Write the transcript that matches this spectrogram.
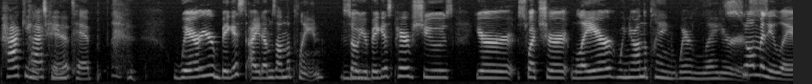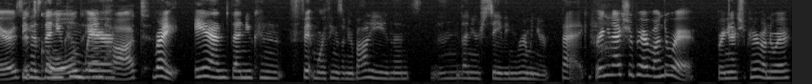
packing, Packing tip tip. wear your biggest items on the plane so Mhm. your biggest pair of shoes your sweatshirt layer when you're on the plane wear layers So many layers Because It's then you can wear- hot. Right, and then you can fit more things on your body, and then and then you're saving room in your bag. Bring an extra pair of underwear. Bring an extra pair of underwear,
